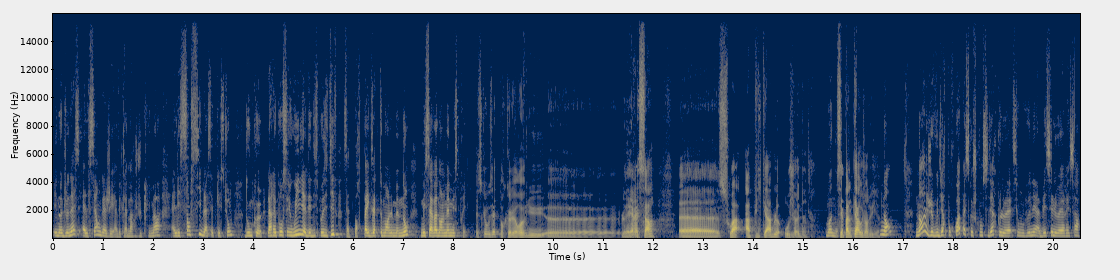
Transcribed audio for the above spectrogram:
Et notre jeunesse, elle s'est engagée avec la marche du climat, elle est sensible à cette question. Donc euh, la réponse est oui, il y a des dispositifs, ça ne porte pas exactement le même nom, mais ça va dans le même esprit. Est-ce que vous êtes pour que le revenu, euh, le RSA, euh, soit applicable aux jeunes? Moi non. C'est pas le cas aujourd'hui. hein? Non. Non, et je vais vous dire pourquoi, parce que je considère que le- si on venait à baisser le RSA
